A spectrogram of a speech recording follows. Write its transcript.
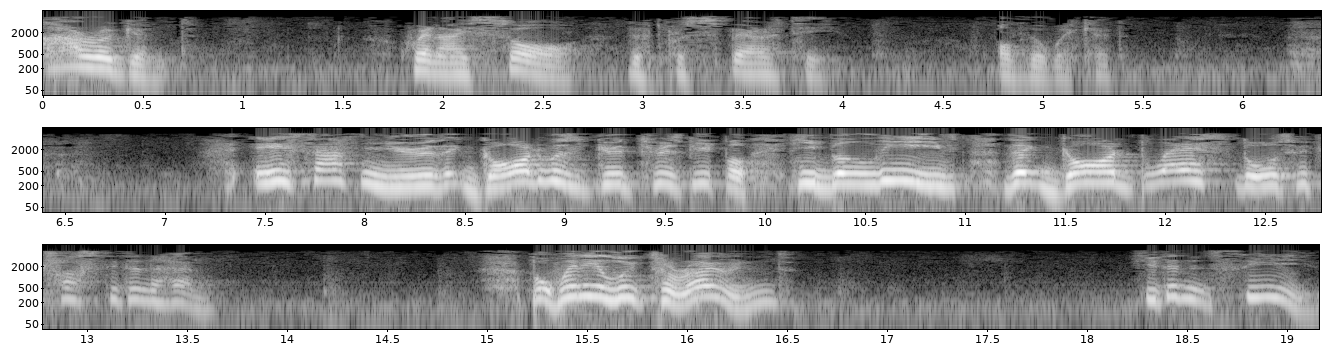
arrogant when I saw the prosperity of the wicked. Asaph knew that God was good to his people. He believed that God blessed those who trusted in him. But when he looked around, he didn't see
